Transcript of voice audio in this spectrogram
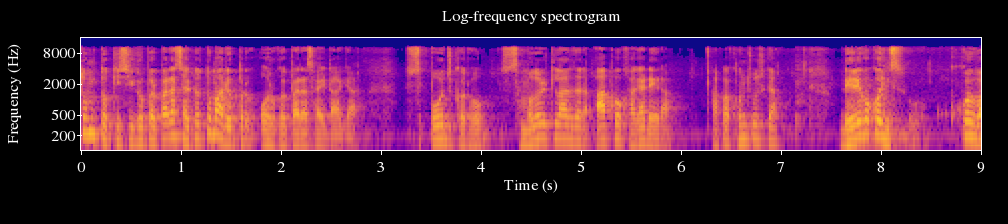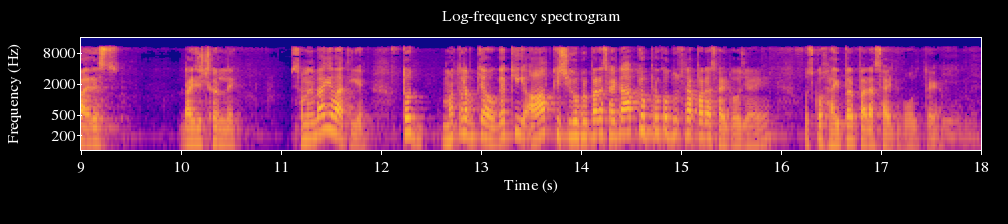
तुम तो किसी के ऊपर पैरासाइट हो, तुम्हारे ऊपर और कोई पैरासाइट आ गया। सपोज़ करो स्मॉल इट लार्जर आपको खा गया डेरा आपका खून चूस गया। डेरे को कोई कोई वायरस डाइजेस्ट कर ले। समझ में आ गई बात ये? तो मतलब क्या हो गया कि आप किसी के ऊपर पैरासाइट आपके ऊपर को दूसरा पैरासाइट हो जाए उसको हाइपर पैरासाइट बोलते हैं।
